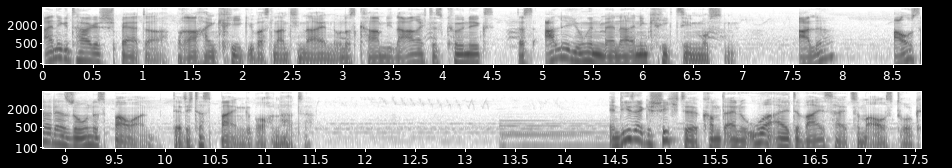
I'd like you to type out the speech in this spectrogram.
Einige Tage später brach ein Krieg übers Land hinein und es kam die Nachricht des Königs, dass alle jungen Männer in den Krieg ziehen mussten. Alle, außer der Sohn des Bauern, der sich das Bein gebrochen hatte. In dieser Geschichte kommt eine uralte Weisheit zum Ausdruck,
